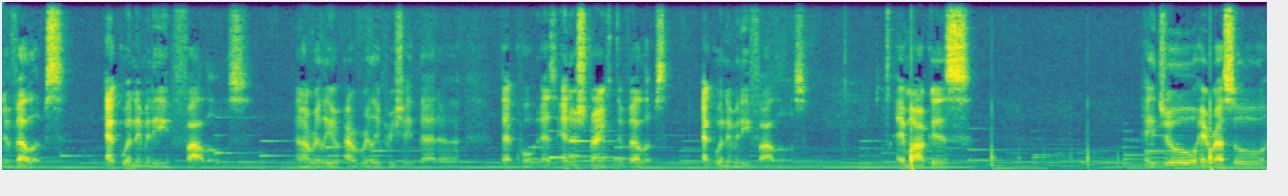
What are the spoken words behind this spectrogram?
develops, equanimity follows and I really, I really appreciate that uh, that quote. As inner strength develops, equanimity follows. Hey Marcus. Hey Jewel. Hey Russell.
